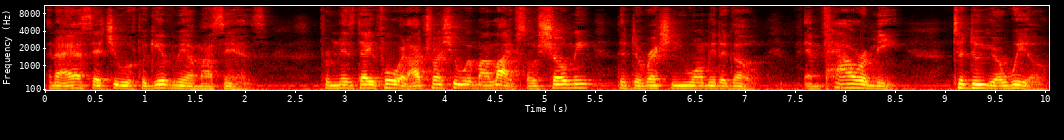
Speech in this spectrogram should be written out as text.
and I ask that you will forgive me of my sins. From this day forward, I trust you with my life, so show me the direction you want me to go. Empower me to do your will,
